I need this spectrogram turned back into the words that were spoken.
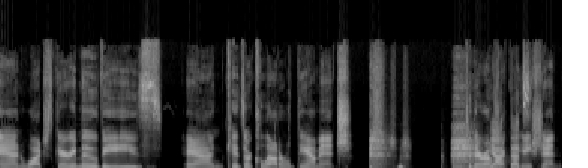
and watch scary movies, and kids are collateral damage to their own Yeah, that's- recreation.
